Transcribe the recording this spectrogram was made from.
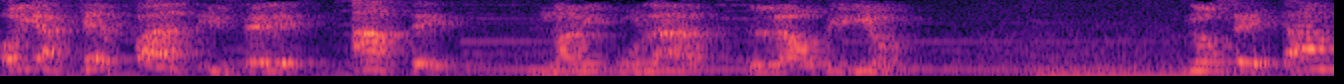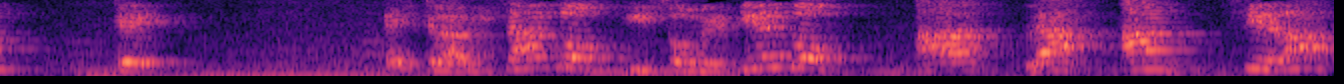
oiga, qué fácil se les hace manipular la opinión. Nos están esclavizando y sometiendo a la ansiedad.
